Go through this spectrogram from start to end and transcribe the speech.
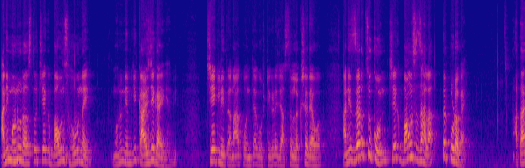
आणि म्हणूनच तो चेक बाउन्स होऊ नये. म्हणून नेमकी काळजी काय घ्यावी? चेक लिहिताना कोणत्या गोष्टीकडे जास्त लक्ष द्यावं? आणि जर चुकून चेक बाउन्स झाला तर पुढं काय? आता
